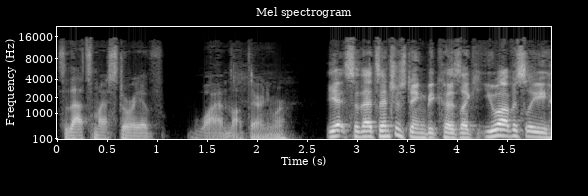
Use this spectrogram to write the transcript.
So that's my story of why I'm not there anymore. Yeah, so that's interesting because like you obviously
